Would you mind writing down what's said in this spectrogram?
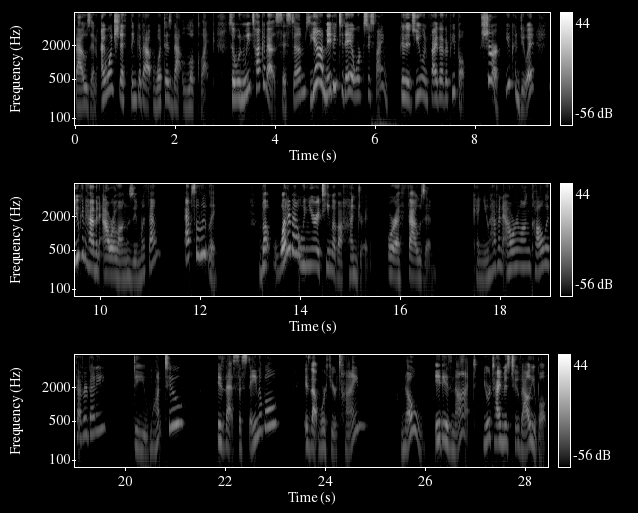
1,000. I want you to think about what does that look like. So when we talk about systems, yeah, maybe today it works just fine because it's you and five other people. Sure, you can do it. You can have an hour long Zoom with them. Absolutely. But what about when you're a team of a 100 or a 1,000? Can you have an hour long call with everybody? Do you want to? Is that sustainable? Is that worth your time? No, it is not. Your time is too valuable.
